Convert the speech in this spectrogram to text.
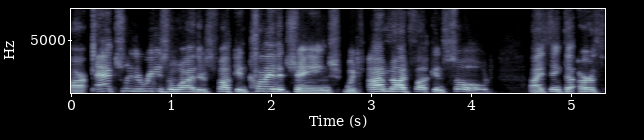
are actually the reason why there's fucking climate change, which I'm not fucking sold, I think the Earth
